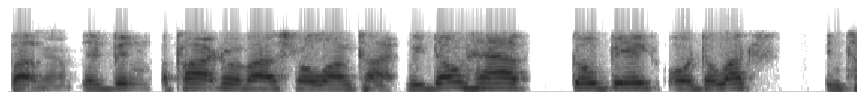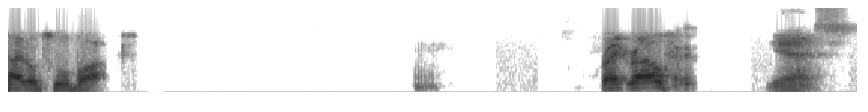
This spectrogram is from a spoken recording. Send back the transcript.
but yeah. they've been a partner of ours for a long time. We don't have Go Big or Deluxe in Title Toolbox. Right, Ralph? Yes.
